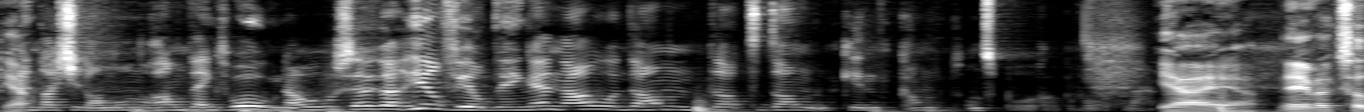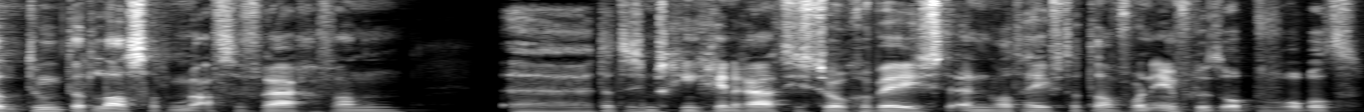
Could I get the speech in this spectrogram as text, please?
Ja. En dat je dan onderhand denkt: wow, nou zeggen er heel veel dingen. Nou, dan dat dan een kind kan ontsporen bijvoorbeeld. later. Ja, ja. Nee, want ik zat, toen ik dat las, had ik me af te vragen van... eh, dat is misschien generaties zo geweest. En wat heeft dat dan voor een invloed op bijvoorbeeld...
